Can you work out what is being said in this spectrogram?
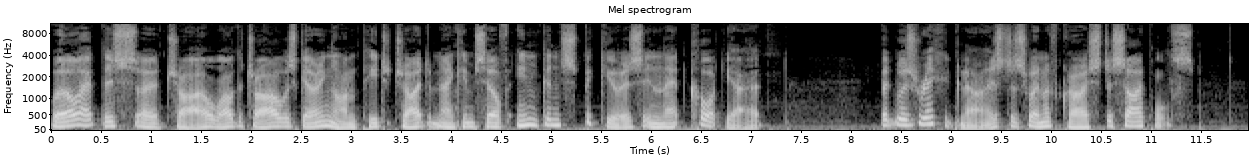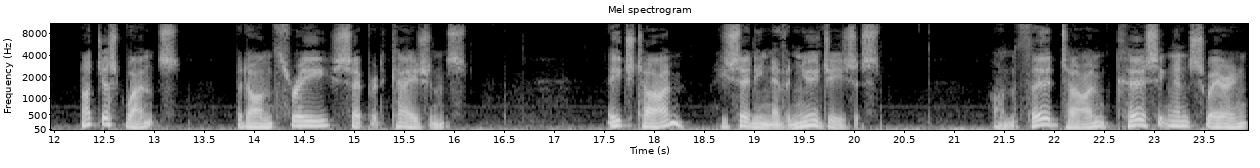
Well, at this uh, trial, while the trial was going on, Peter tried to make himself inconspicuous in that courtyard, but was recognized as one of Christ's disciples, not just once, but on three separate occasions. Each time, he said he never knew Jesus. On the third time, cursing and swearing,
